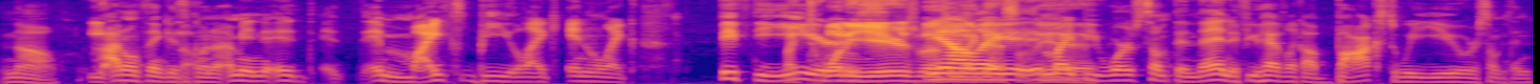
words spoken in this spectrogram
no, I don't think it's gonna. I mean, it, it it might be like in like fifty Like years, 20 years, You know, like like it, something- might be worth something then if you have like a boxed Wii U or something.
